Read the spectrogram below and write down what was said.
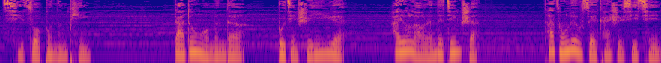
起坐不能平。”打动我们的不仅是音乐，还有老人的精神。他从六岁开始习琴，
